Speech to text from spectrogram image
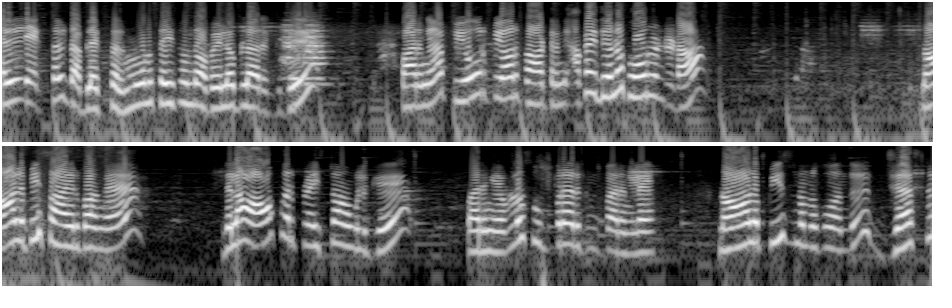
எல் எக்ஸ்எல் டபுள் எக்ஸ்எல் மூணு சைஸ் வந்து அவைலபிளா இருக்குது. பாருங்க பியூர் பியூர் காட்டன் அக்கா இது என்ன ஃபோர் ஹண்ட்ரடா நாலு பீஸ் ஆயிருப்பாங்க. இதெல்லாம் ஆஃபர் ப்ரைஸ் தான் உங்களுக்கு. பாருங்க எவ்வளவு சூப்பரா இருக்குன்னு பாருங்களேன். நாலு பீஸ் நமக்கு வந்து ஜஸ்ட்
